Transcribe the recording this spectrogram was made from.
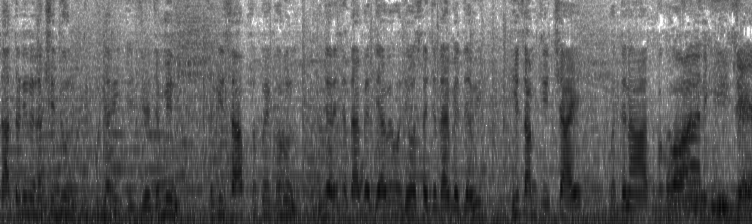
तातडीनं लक्ष देऊन ती पुजारी ज- जमीन सगळी साफसफाई करून पुजाऱ्याच्या ताब्यात द्यावी व देवस्थानच्या ताब्यात द्यावी हीच आमची इच्छा आहे. वैद्यनाथ भगवान की जय.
